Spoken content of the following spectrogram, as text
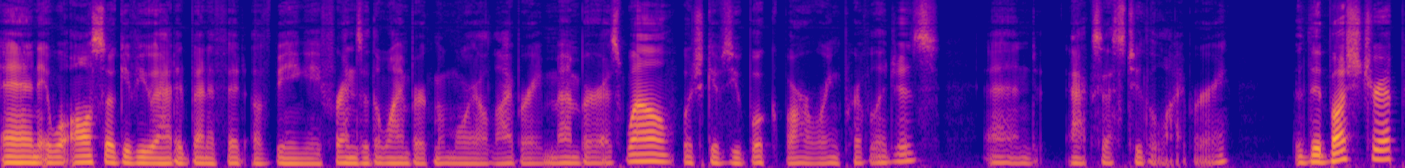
And it will also give you added benefit of being a Friends of the Weinberg Memorial Library member as well, which gives you book borrowing privileges and access to the library. The bus trip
